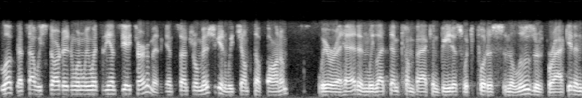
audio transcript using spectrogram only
look, that's how we started when we went to the NCAA tournament against Central Michigan. We jumped up on them, we were ahead, and we let them come back and beat us, which put us in the losers bracket, and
